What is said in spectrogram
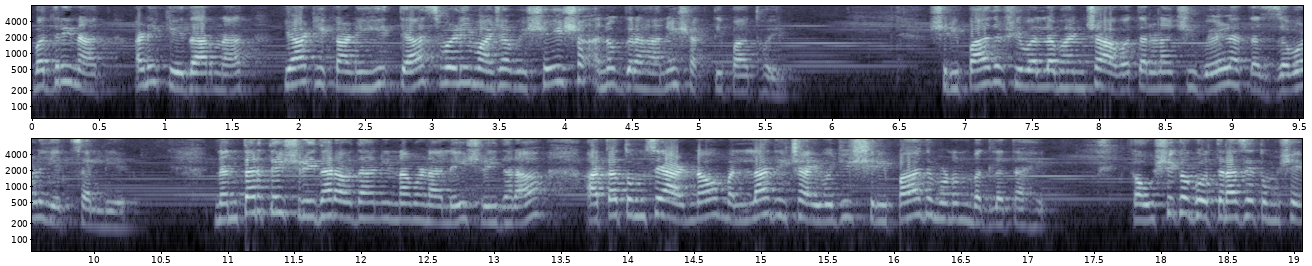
बद्रीनाथ आणि केदारनाथ या ठिकाणीही त्याचवेळी माझ्या विशेष अनुग्रहाने शक्तिपात होईल. श्रीपाद शिवल्लभांच्या अवतरणाची वेळ आता जवळ येत चालली आहे नंतर ते श्रीधर अवधानींना म्हणाले श्रीधरा आता तुमचे आडनाव मल्लादीच्या ऐवजी श्रीपाद म्हणून बदलत आहे. कौशिक गोत्राचे तुमचे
